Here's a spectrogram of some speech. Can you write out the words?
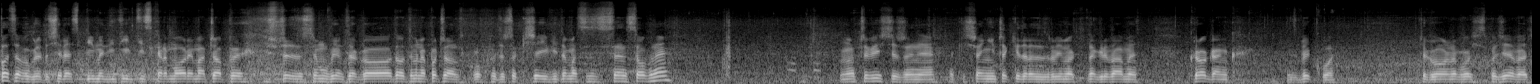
Po co w ogóle to się respi, Meditility, Skarmory, Machopy? Jeszcze zresztą mówiłem tego, o tym na początku, chociaż taki shiny to ma sens- sensowne? No oczywiście, że nie. Jakieś shiniczeki od razu zrobimy, jak to nagrywamy. Krogank, zwykły. Czego można było się spodziewać.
